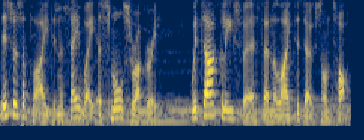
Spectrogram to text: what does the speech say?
This was applied in the same way as small shrubbery, with dark leaves first and a lighter dose on top.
